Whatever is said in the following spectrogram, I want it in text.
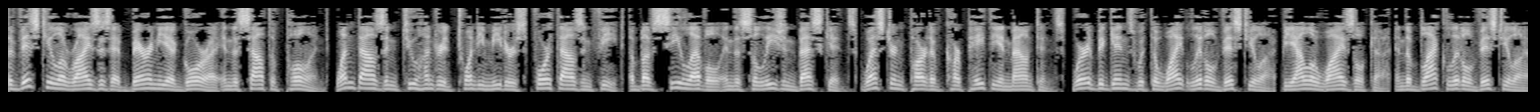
The Vistula rises at Barania Gora in the south of Poland, 1,220 metres 4,000 feet above sea level in the Silesian Beskids western part of Carpathian Mountains, where it begins with the White Little Vistula and the Black Little Vistula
